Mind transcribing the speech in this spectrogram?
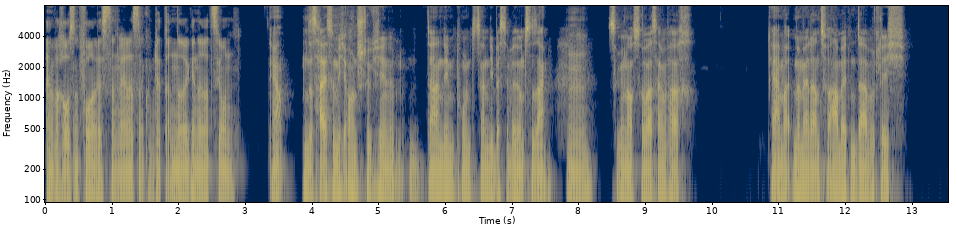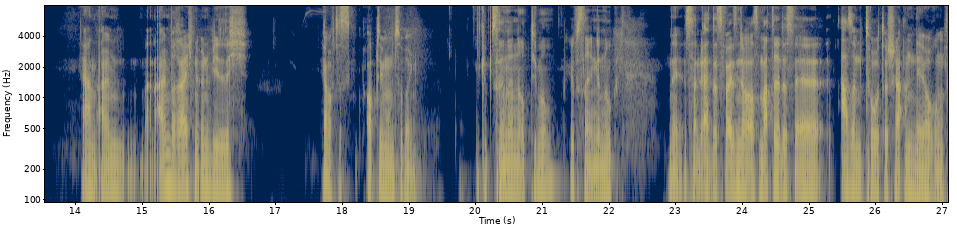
einfach außen vor lässt, dann wäre das eine komplett andere Generation. Ja. Und das heißt für mich auch ein Stückchen, da an dem Punkt dann die beste Version zu sein. Mhm. So genau sowas einfach, ja, einfach immer mehr daran zu arbeiten, da wirklich, ja, in allen, an allen Bereichen irgendwie sich ja, auf das Optimum zu bringen. Gibt es denn ein Optimum? Gibt es da ein genug? Nee, das, das weiß ich noch aus Mathe, das ist äh, asymptotische Annäherung.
